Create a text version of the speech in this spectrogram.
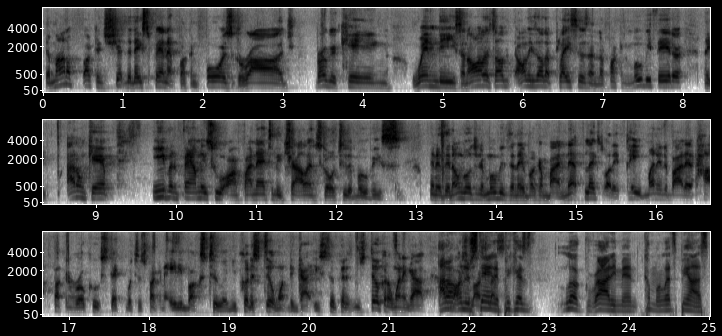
the amount of fucking shit that they spend at fucking Ford's Garage, Burger King, Wendy's, and all this all, all these other places, and the fucking movie theater. Like I don't care. Even families who are financially challenged go to the movies. And if they don't go to the movies, then they fucking buy Netflix or they pay money to buy that hot fucking Roku stick, which is fucking eighty bucks too. And you could have still went to got you still could you still could have went and got. I don't understand it because look, Rhadi, man, come on, let's be honest.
